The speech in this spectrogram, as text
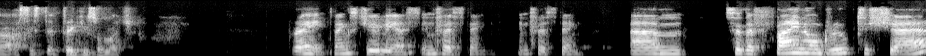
uh, assisted. Thank you so much. Great, thanks Julius, interesting, interesting. Um, so the final group to share,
